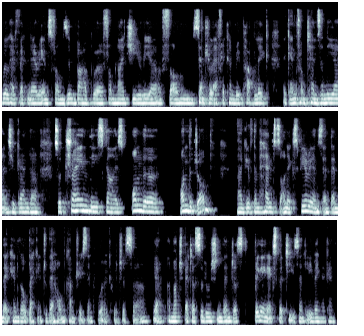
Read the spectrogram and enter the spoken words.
will have veterinarians from Zimbabwe, from Nigeria, from Central African Republic, again from Tanzania and Uganda. So train these guys on the on the job, uh, give them hands-on experience, and then they can go back into their home countries and work, which is uh, yeah a much better solution than just bringing expertise and leaving again.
